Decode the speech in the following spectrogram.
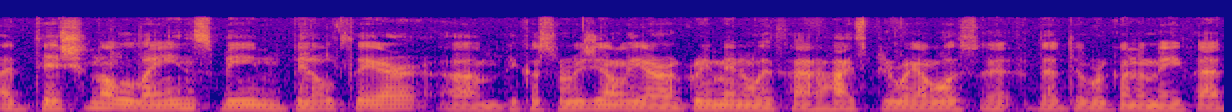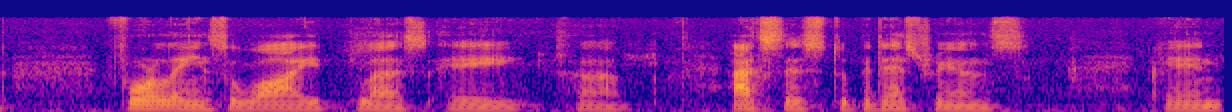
additional lanes being built there? Um, Because originally our agreement with uh, High Speed Rail was uh, that they were going to make that four lanes wide plus a uh, access to pedestrians. And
